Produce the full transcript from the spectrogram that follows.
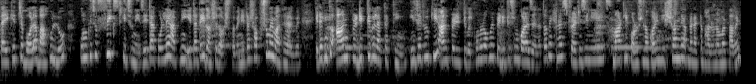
তাই এক্ষেত্রে বলা বাহুল্য, কোনো কিছু ফিক্সড কিছু নেই। যেটা করলে আপনি এটাতেই দশে দশ পাবেন। এটা সবসময় মাথায় রাখবেন। এটা কিন্তু আনপ্রেডিক্টেবল একটা থিং ইন্টারভিউ কি আনপ্রেডিক্টেবল কোনো রকমের প্রেডিকটেশন করা যায় না। তবে এখানে স্ট্র্যাটেজি নিয়ে স্মার্টলি পড়াশোনা করেন। নিঃসন্দেহে আপনারা একটা ভালো নাম্বার পাবেন।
